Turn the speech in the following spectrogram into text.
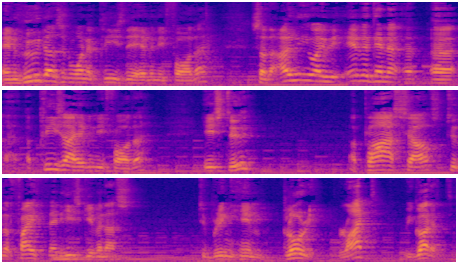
And who doesn't want to please their Heavenly Father? So the only way we're ever going to uh, uh, please our Heavenly Father is to apply ourselves to the faith that He's given us to bring Him glory. Right? We got it.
